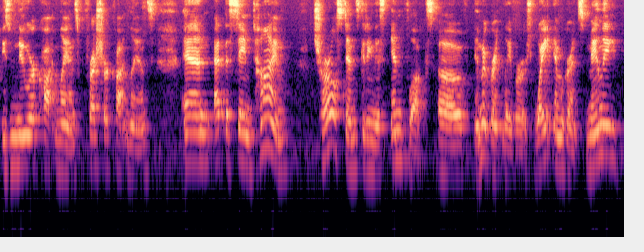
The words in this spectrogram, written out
these newer cotton lands, fresher cotton lands. And at the same time, Charleston's getting this influx of immigrant laborers, white immigrants, mainly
